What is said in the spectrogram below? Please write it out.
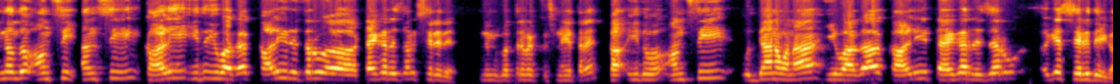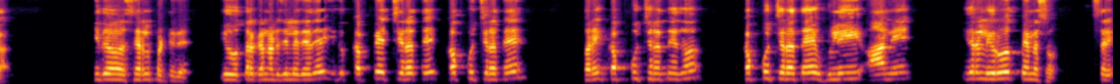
ಇನ್ನೊಂದು ಅನ್ಸಿ ಅನ್ಸಿ ಕಾಳಿ, ಇದು ಇವಾಗ ಕಾಳಿ ರಿಸರ್ವ್ ಟೈಗರ್ ರಿಸರ್ವ್ ಸೇರಿದೆ. ನಿಮ್ಗೆ ಗೊತ್ತಿರಬೇಕು ಸ್ನೇಹಿತರೆ. ಇದು ಅನ್ಸಿ ಉದ್ಯಾನವನ ಇವಾಗ ಕಾಳಿ ಟೈಗರ್ ರಿಸರ್ವ್ಗೆ ಸೇರಿದೆ ಈಗ. ಇದು ಸೇರಲ್ಪಟ್ಟಿದೆ. ಇದು ಉತ್ತರ ಕನ್ನಡ ಜಿಲ್ಲೆದಿದೆ ಇದೆ. ಇದು ಕಪ್ಪೆ ಚಿರತೆ, ಕಪ್ಪು ಚಿರತೆ ಸಾರಿ ಕಪ್ಪು ಚಿರತೆ ಇದು. ಕಪ್ಪು ಚಿರತೆ, ಹುಲಿ, ಆನೆ, ಇದರಲ್ಲಿ ಇರೋದು ಫೇಮಸ್ ಸರಿ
